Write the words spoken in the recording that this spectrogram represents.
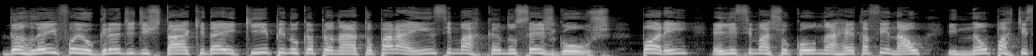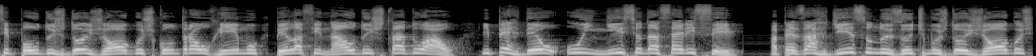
Darley foi o grande destaque da equipe no Campeonato Paraense, marcando seis gols. Porém, ele se machucou na reta final e não participou dos dois jogos contra o Remo pela final do estadual e perdeu o início da Série C. Apesar disso, nos últimos dois jogos,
